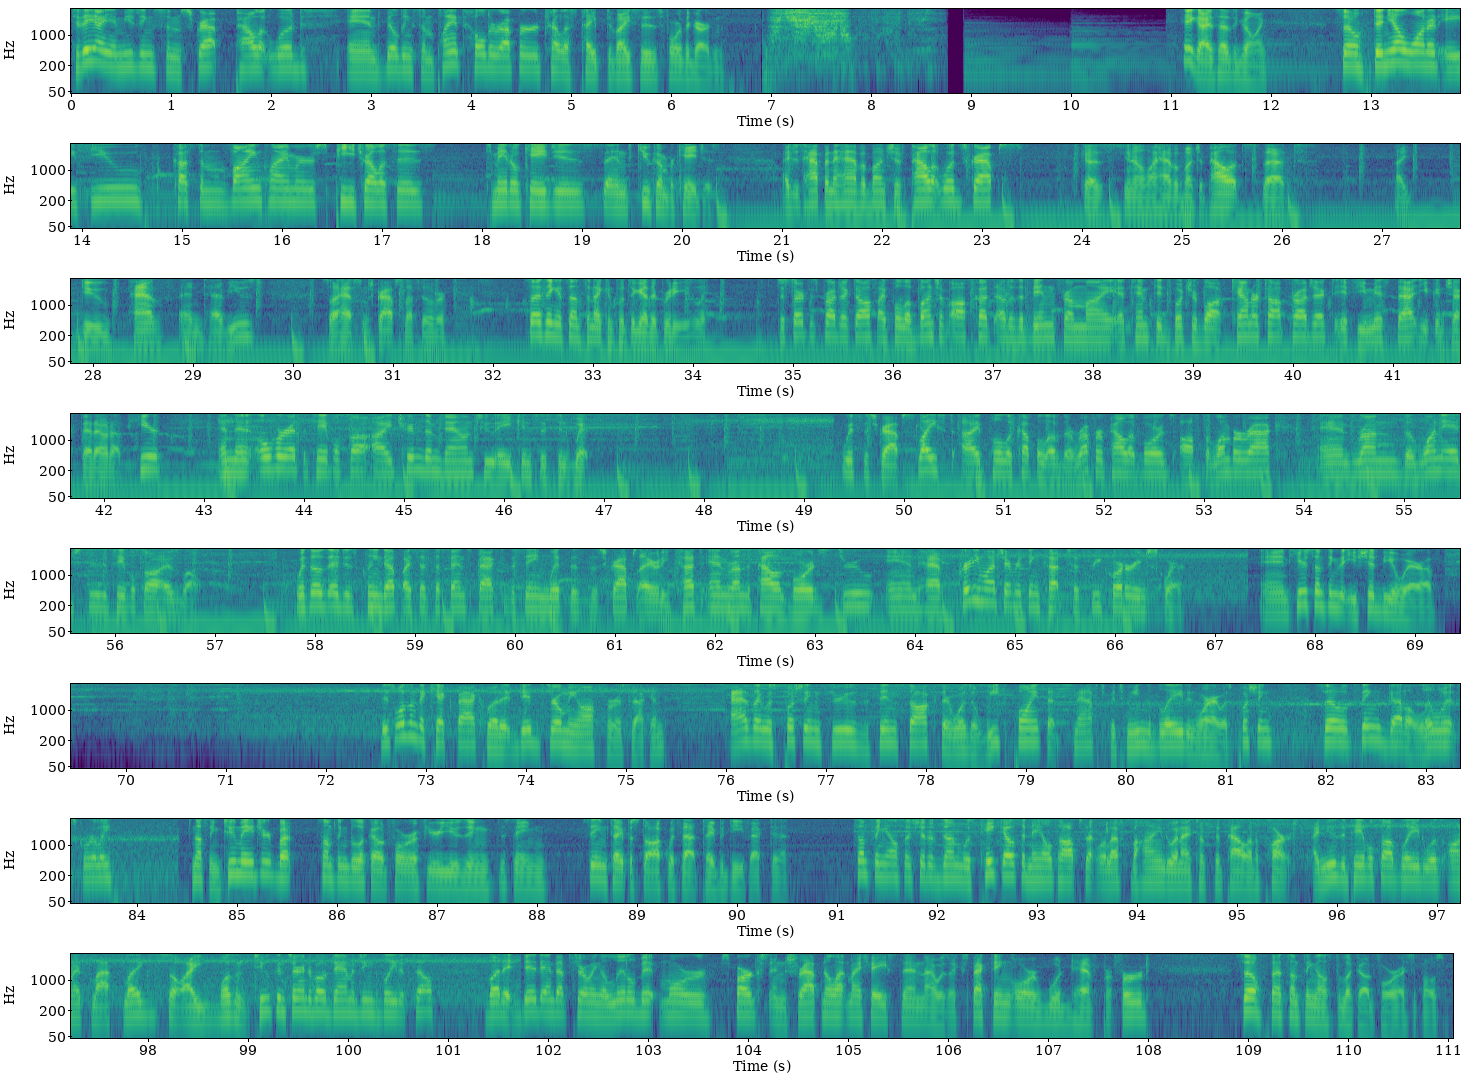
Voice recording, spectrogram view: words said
Today I am using some scrap pallet wood and building some plant holder upper trellis type devices for the garden. Hey guys, how's it going? So, Danielle wanted a few custom vine climbers, pea trellises, tomato cages, and cucumber cages. I just happen to have a bunch of pallet wood scraps because, you know, I have a bunch of pallets that I do have and have used so I have some scraps left over. So I think it's something I can put together pretty easily. To start this project off, I pull a bunch of offcuts out of the bin from my attempted butcher block countertop project. If you missed that, you can check that out up here. And then over at the table saw, I trim them down to a consistent width. With the scraps sliced, I pull a couple of the rougher pallet boards off the lumber rack and run the one edge through the table saw as well. With those edges cleaned up, I set the fence back to the same width as the scraps I already cut and run the pallet boards through and have pretty much everything cut to 3 quarter inch square. And here's something that you should be aware of. This wasn't a kickback, but it did throw me off for a second. As I was pushing through the thin stock, there was a weak point that snapped between the blade and where I was pushing, so things got a little bit squirrely. Nothing too major, but something to look out for if you're using the same same type of stock with that type of defect in it. Something else I should have done was take out the nail tops that were left behind when I took the pallet apart. I knew the table saw blade was on its last legs, so I wasn't too concerned about damaging the blade itself, but it did end up throwing a little bit more sparks and shrapnel at my face than I was expecting or would have preferred. So that's something else to look out for, I suppose.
